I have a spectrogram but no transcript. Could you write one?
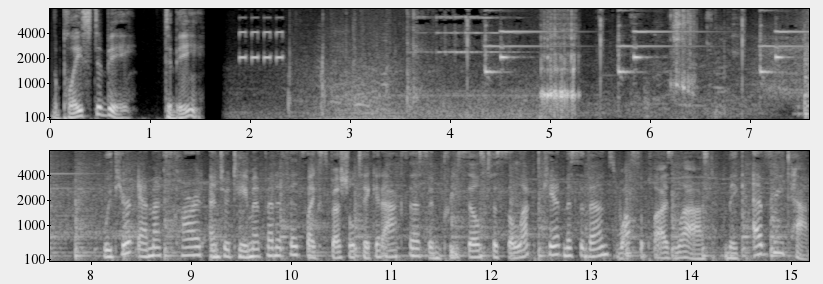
the place to be, to be. With your Amex card, entertainment benefits like special ticket access and pre-sales to select campus events while supplies last, make every tap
